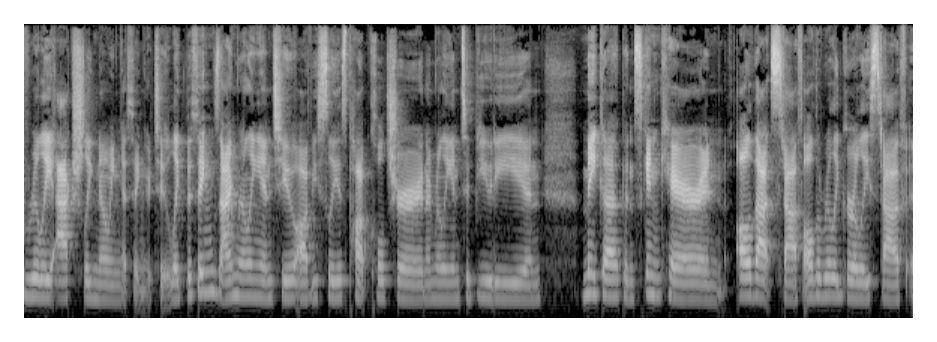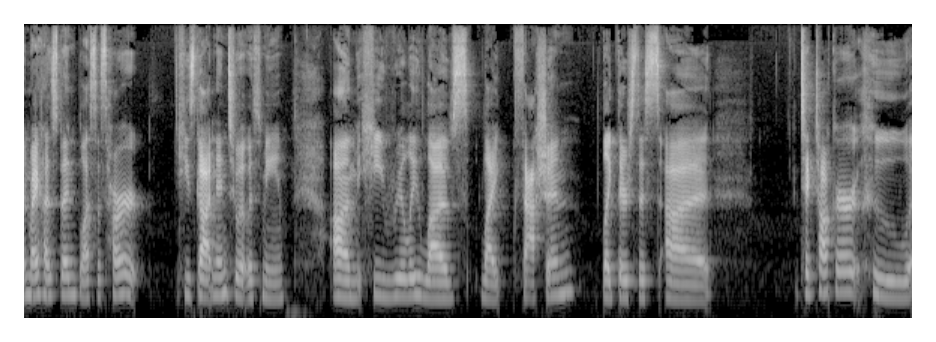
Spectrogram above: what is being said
really actually knowing a thing or two. Like the things I'm really into obviously is pop culture and I'm really into beauty and makeup and skincare and all that stuff, all the really girly stuff. And my husband, bless his heart, he's gotten into it with me. Um he really loves like fashion. Like there's this uh TikToker who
